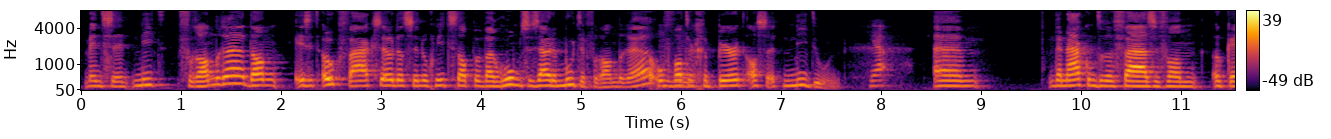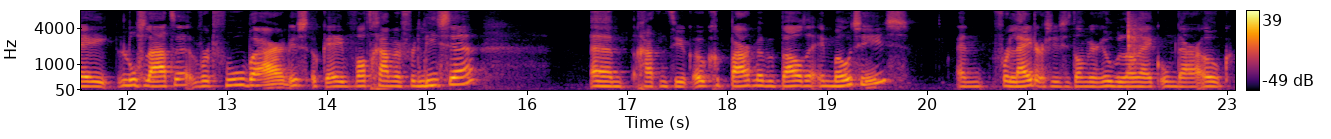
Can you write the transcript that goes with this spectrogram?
mensen niet veranderen, dan is het ook vaak zo dat ze nog niet snappen waarom ze zouden moeten veranderen. Of wat Mhm. er gebeurt als ze het niet doen. Ja. Ehm, daarna komt er een fase van, oké, loslaten wordt voelbaar. Dus oké, wat gaan we verliezen? Ehm, gaat natuurlijk ook gepaard met bepaalde emoties. En voor leiders is het dan weer heel belangrijk om daar ook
